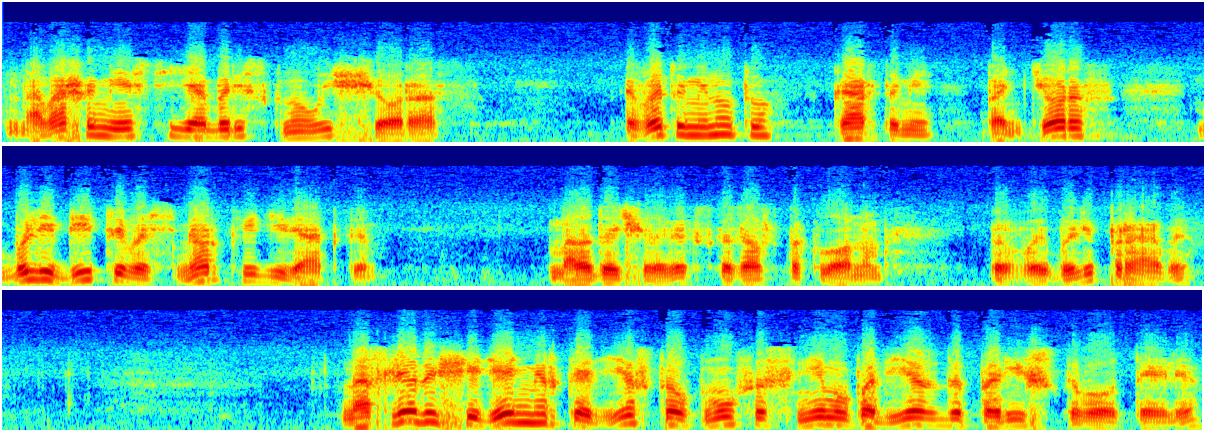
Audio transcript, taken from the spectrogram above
«На вашем месте я бы рискнул еще раз». В эту минуту картами пантеров были биты восьмерка и девятка. Молодой человек сказал с поклоном, «Вы были правы». На следующий день Меркадье столкнулся с ним у подъезда парижского отеля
